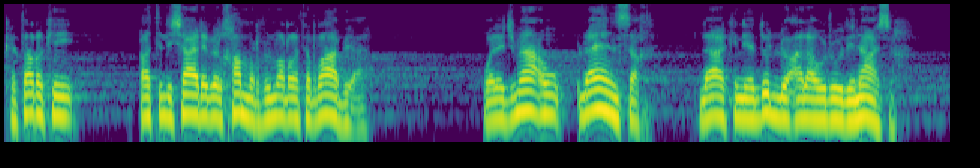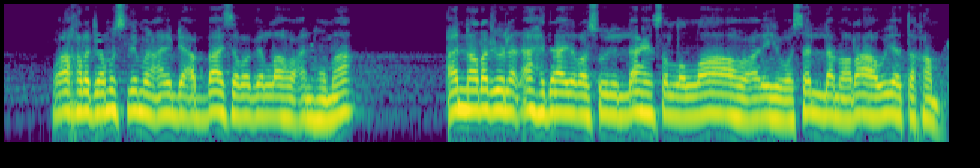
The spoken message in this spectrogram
كترك قتل شارب الخمر في المرة الرابعة والإجماع لا ينسخ لكن يدل على وجود ناسخ. وأخرج مسلم عن ابن عباس رضي الله عنهما أن رجلا أهدى لرسول الله صلى الله عليه وسلم راوية خمر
